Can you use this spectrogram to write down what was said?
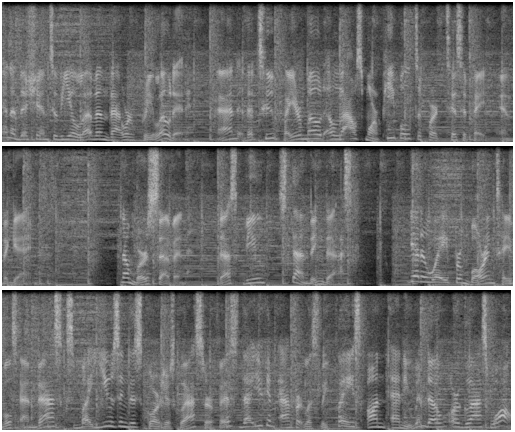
in addition to the 11 that were preloaded, and the two-player mode allows more people to participate in the game. Number 7. Desk View Standing Desk Get away from boring tables and desks by using this gorgeous glass surface that you can effortlessly place on any window or glass wall.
